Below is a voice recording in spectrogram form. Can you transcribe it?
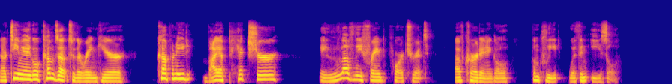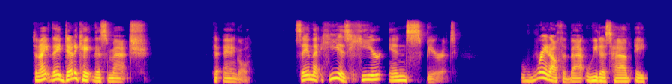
Now, Team Angle comes out to the ring here, accompanied by a picture, a lovely framed portrait of Kurt Angle, complete with an easel. Tonight, they dedicate this match to Angle, saying that he is here in spirit. Right off the bat, we just have a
